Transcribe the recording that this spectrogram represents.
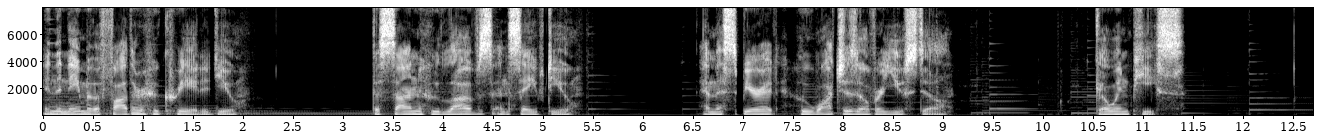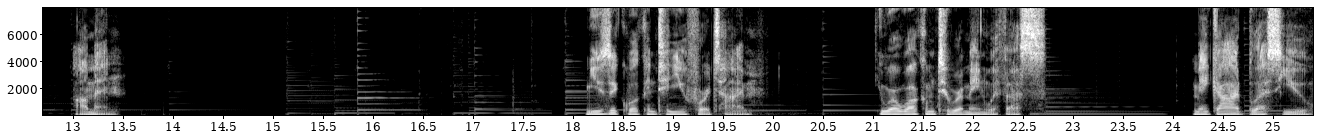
In the name of the Father who created you, the Son who loves and saved you, and the Spirit who watches over you still, go in peace. Amen. Music will continue for a time. You are welcome to remain with us. May God bless you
